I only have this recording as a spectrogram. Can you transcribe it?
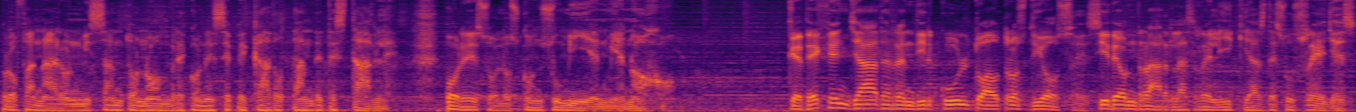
Profanaron mi santo nombre con ese pecado tan detestable. Por eso los consumí en mi enojo. Que dejen ya de rendir culto a otros dioses y de honrar las reliquias de sus reyes,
